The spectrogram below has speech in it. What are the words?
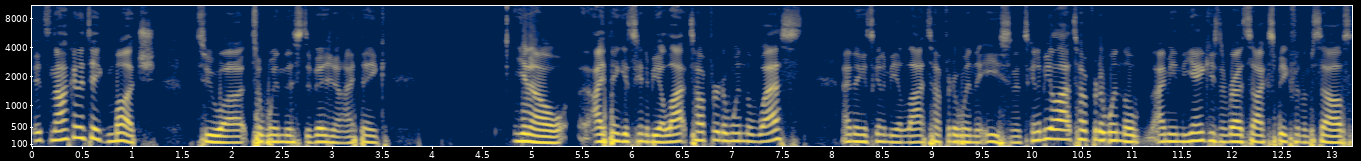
it's not going to take much to uh, to win this division. I think you know, I think it's going to be a lot tougher to win the West. I think it's going to be a lot tougher to win the East, and it's going to be a lot tougher to win the. I mean, the Yankees and Red Sox speak for themselves.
